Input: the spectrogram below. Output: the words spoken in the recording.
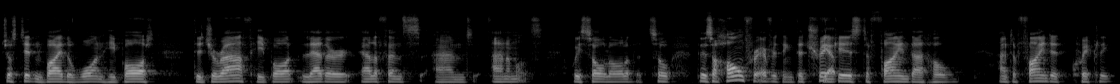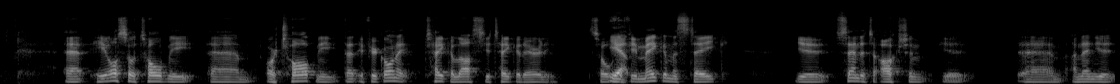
just didn't buy the one. He bought the giraffe. He bought leather elephants and animals. We sold all of it. So there's a home for everything. The trick Yep. is to find that home and to find it quickly. Uh, he also told me um, or taught me that if you're going to take a loss, you take it early. So Yeah. if you make a mistake, you send it to auction, you, um, and then you,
